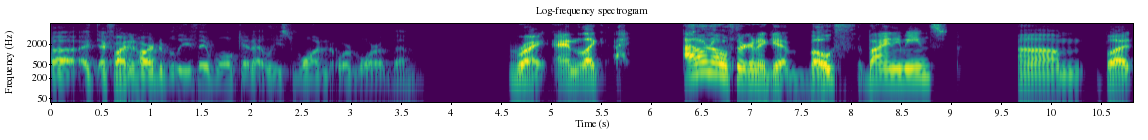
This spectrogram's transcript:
uh, I, I find it hard to believe they won't get at least one or more of them. Right. And like I don't know if they're going to get both by any means. Um but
